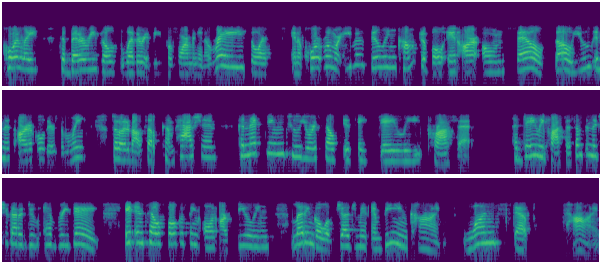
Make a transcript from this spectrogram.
correlates to better results, whether it be performing in a race or in a courtroom or even feeling comfortable in our own selves. So, you in this article, there's some links to learn about self compassion. Connecting to yourself is a daily process. A daily process, something that you got to do every day. It entails focusing on our feelings, letting go of judgment, and being kind, one step time.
